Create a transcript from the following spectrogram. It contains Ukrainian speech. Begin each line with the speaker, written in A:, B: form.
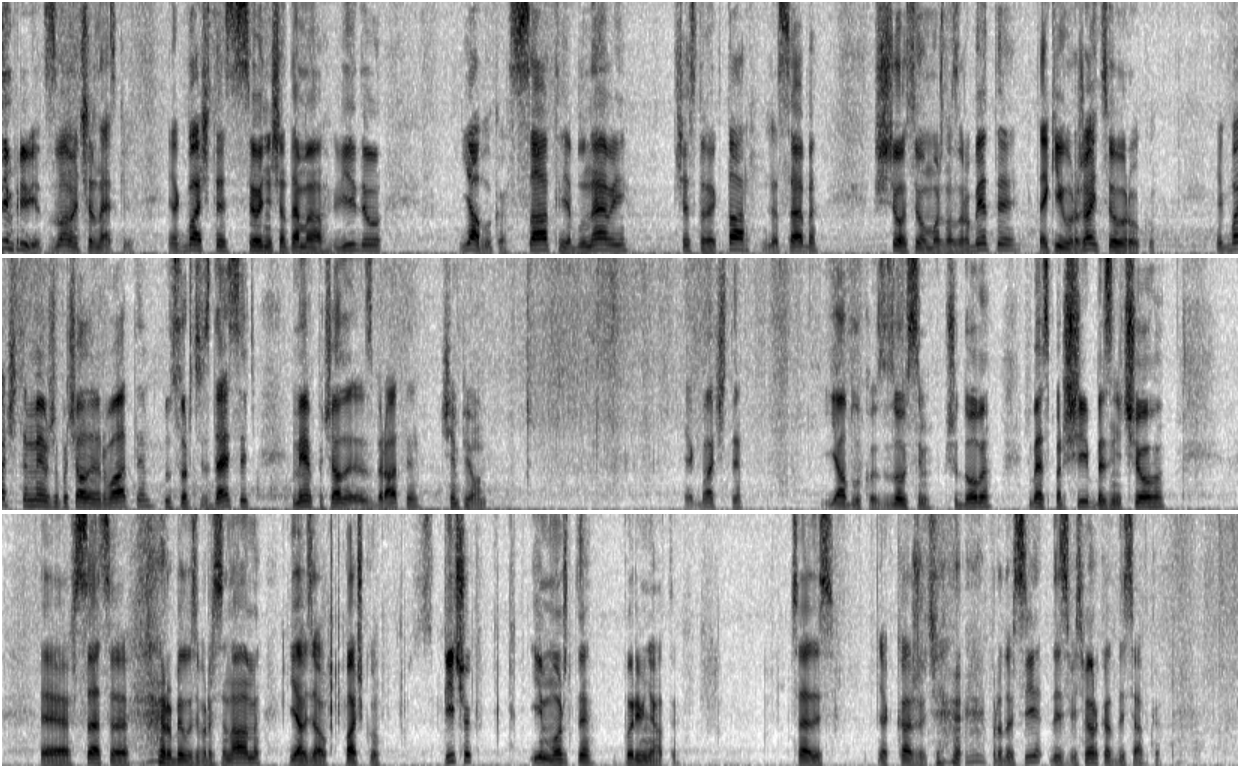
A: Всім привіт! З вами Чернецький. Як бачите, сьогоднішня тема відео яблуко. Сад яблуневий, чисто гектар для себе. Що з цього можна зробити та який урожай цього року. Як бачите, ми вже почали рвати. Тут сортів з 10. Ми почали збирати чемпіон. Як бачите, яблуко зовсім чудове, без парші, без нічого. Е, Все це робилося професіоналами. Я взяв пачку спічок і можете порівняти. Це десь, як кажуть продавці, десь вісьмерка, десятка.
